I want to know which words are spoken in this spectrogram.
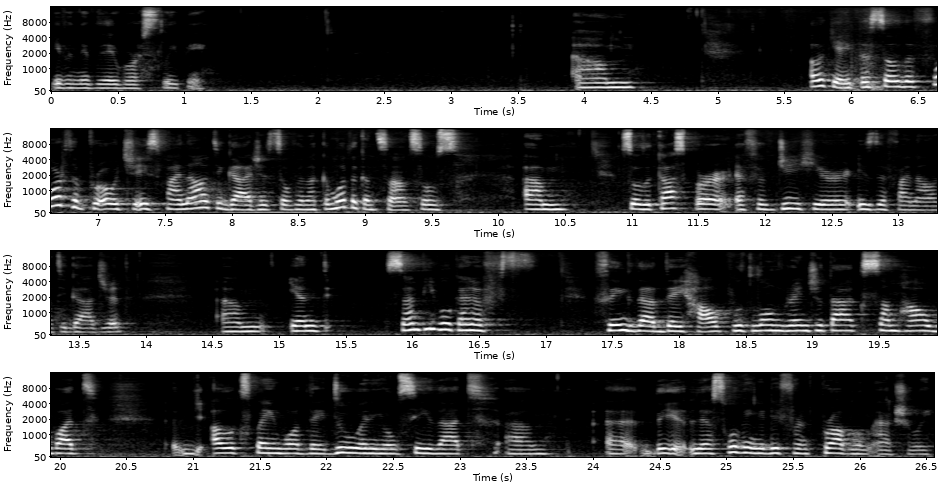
even if they were sleepy. Um, okay, the, so the fourth approach is finality gadgets of Nakamoto consensus. Um, so the Casper FFG here is the finality gadget. Um, and some people kind of think that they help with long range attacks somehow, but I'll explain what they do and you'll see that um, uh, they, they're solving a different problem actually.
